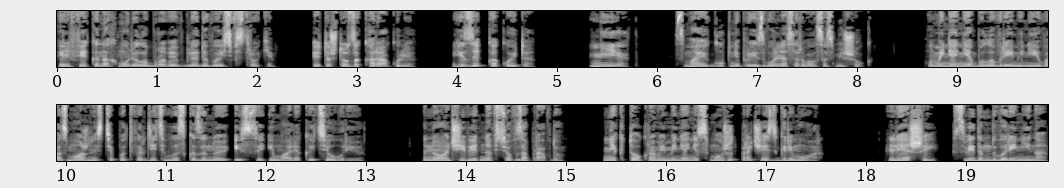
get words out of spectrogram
Эльфика нахмурила брови, вглядываясь в строки. «Это что за каракули? Язык какой-то?» «Нет». С моих губ непроизвольно сорвался смешок. У меня не было времени и возможности подтвердить высказанную Иссы и Маликой теорию. Но, очевидно, все взаправду. Никто, кроме меня, не сможет прочесть гримуар. Леший, с видом дворянина,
